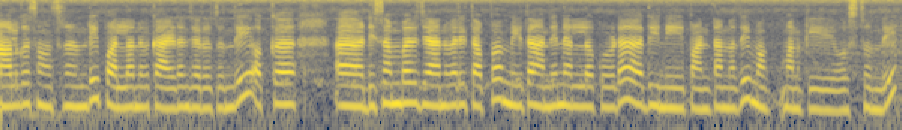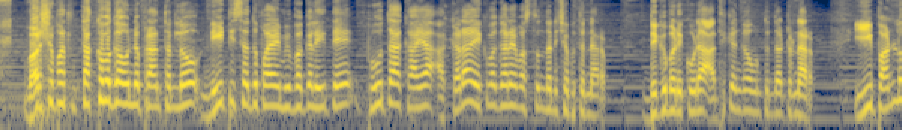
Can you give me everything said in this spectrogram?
నాలుగో సంవత్సరం నుండి పళ్ళు అనేవి కాయడం జరుగుతుంది. ఒక్క డిసెంబర్ జనవరి తప్ప మిగతా అన్ని నెలల్లో కూడా దీని పంట అన్నది మనకి వస్తుంది. వర్షపాతం తక్కువగా ఉన్న ప్రాంతంలో నీటి సదుపాయం ఇవ్వగలిగితే పూతాకాయ అక్కడ అక్కడ ఎక్కువగానే వస్తుందని చెబుతున్నారు. దిగుబడి కూడా అధికంగా ఉంటుందంటున్నారు. ఈ పండ్లు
